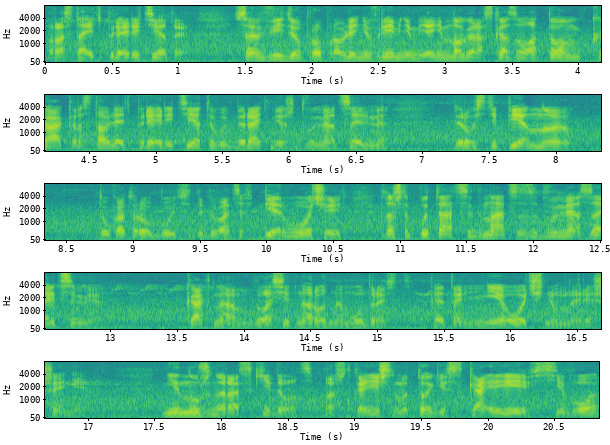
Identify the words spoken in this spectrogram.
расставить приоритеты. В своем видео про управление временем я немного рассказывал о том, как расставлять приоритеты, выбирать между двумя целями. Первостепенную, ту, которую будете добиваться в первую очередь. Потому что пытаться гнаться за двумя зайцами, как нам гласит народная мудрость, это не очень умное решение. Не нужно раскидываться, потому что в конечном итоге, скорее всего,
